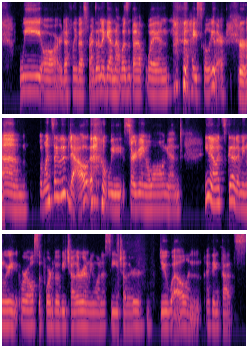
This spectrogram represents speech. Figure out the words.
we are definitely best friends. And again, that wasn't that way in high school either. Sure. Um, but once I moved out, we started getting along and you know, it's good. I mean, we we're all supportive of each other and we want to see each other do well. And I think that's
